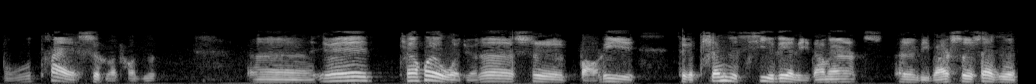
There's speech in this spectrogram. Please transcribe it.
不太适合投资，呃，因为天汇我觉得是保利这个天字系列里当边呃里边是算是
